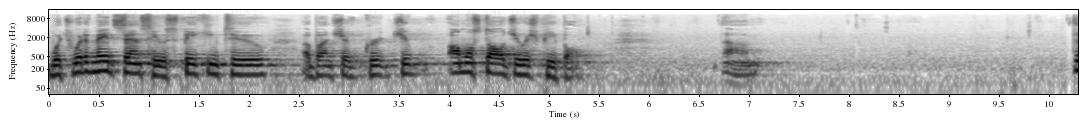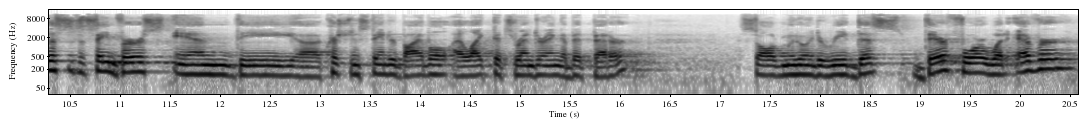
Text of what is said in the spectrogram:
Which would have made sense. He was speaking to a bunch of almost all Jewish people. Um, This is the same verse in the uh, Christian Standard Bible. I liked its rendering a bit better. So I'm going to read this. Therefore, whatever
